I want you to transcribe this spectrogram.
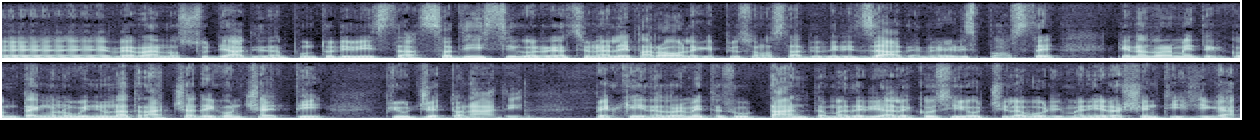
Eh, verranno studiati da un punto di vista statistico in relazione alle parole che più sono state utilizzate nelle risposte, che naturalmente contengono quindi una traccia dei concetti più gettonati perché naturalmente su tanto materiale così o ci lavori in maniera scientifica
